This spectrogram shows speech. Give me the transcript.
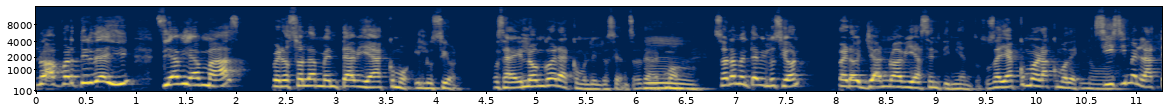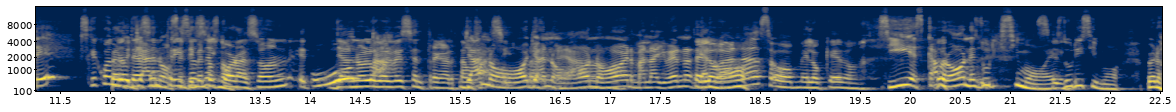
No, a partir de ahí sí había más, pero solamente había como ilusión. O sea, el hongo era como la ilusión. Mm. solamente había ilusión, pero ya no había sentimientos. O sea, ya como era como de, sí, sí me late. Es que cuando te ya hacen no, crisis el corazón, eh, ya no lo vuelves a entregar tan ya fácil. No, ya no, no, hermana. Yo, ¿Te lo ganas o me lo quedo? Sí, es cabrón, es durísimo, es durísimo. Pero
